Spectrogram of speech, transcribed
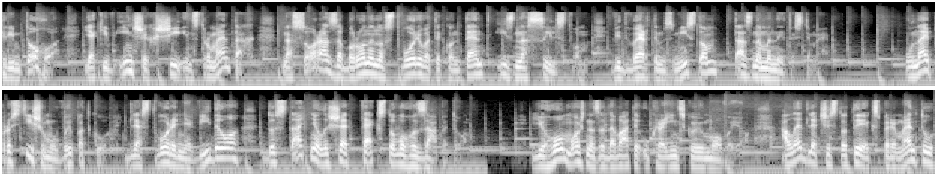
Крім того, як і в інших ші інструментах, на Sora заборонено створювати контент із насильством, відвертим змістом та знаменитостями. У найпростішому випадку для створення відео достатньо лише текстового запиту. Його можна задавати українською мовою, але для чистоти експерименту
